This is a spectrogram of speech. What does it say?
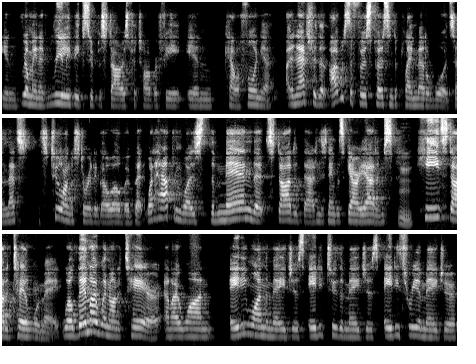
in. I mean, a really big superstar is photography in California. And actually, that I was the first person to play metal woods, and that's it's too long a story to go over. But what happened was the man that started that, his name was Gary Adams. Mm. He started TaylorMade. Well, then I went on a tear, and I won 81 the majors, 82 the majors, 83 a major,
